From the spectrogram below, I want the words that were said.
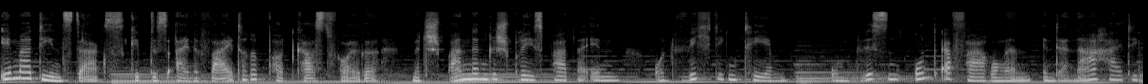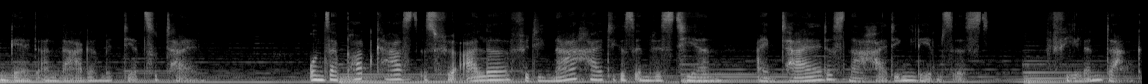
Immer dienstags gibt es eine weitere Podcast-Folge mit spannenden GesprächspartnerInnen und wichtigen Themen, um Wissen und Erfahrungen in der nachhaltigen Geldanlage mit dir zu teilen. Unser Podcast ist für alle, für die nachhaltiges Investieren ein Teil des nachhaltigen Lebens ist. Vielen Dank.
